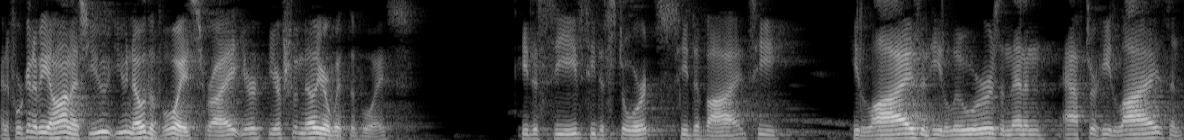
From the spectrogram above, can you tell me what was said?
And if we're going to be honest, you, you know the voice, right? You're, you're familiar with the voice. He deceives, he distorts, he divides, he, he lies and he lures, and then after he lies and,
